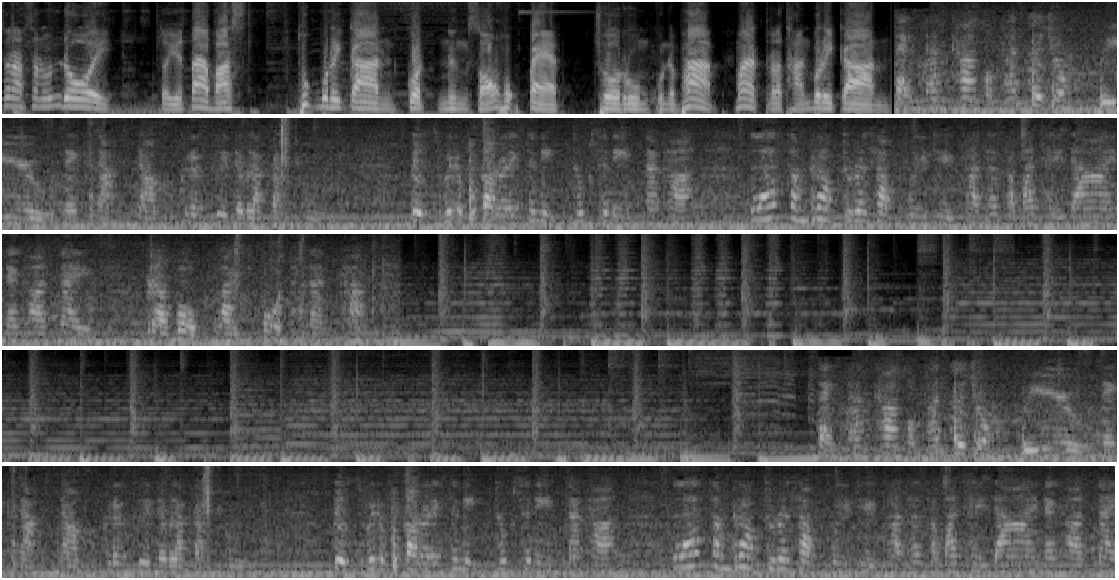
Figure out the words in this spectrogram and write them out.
สนับสนุนโดย Toyota Buzz ทุกบริการกด 1268 โชว์รูมคุณภาพมาตรฐานบริการ ต่างด้านข้างของท่านเพื่อชมวิวในขณะนำเครื่องขึ้นในเวลากลางคืนปิดสวิตช์อุปกรณ์อิเล็กทรอนิกส์ทุกชนิดนะคะ และสำหรับโทรศัพท์มือถือค่ะท่านสามารถใช้ได้นะคะในระบบ flight mode เท่านั้นค่ะ ต่างด้านข้างของท่านเพื่อชมวิวในขณะนำเครื่องขึ้นในเวลากลางคืนปิดสวิตช์อุปกรณ์อิเล็กทรอนิกส์ทุกชนิดนะคะ และสำหรับโทรศัพท์มือถือค่ะท่านสามารถใช้ได้นะคะใน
